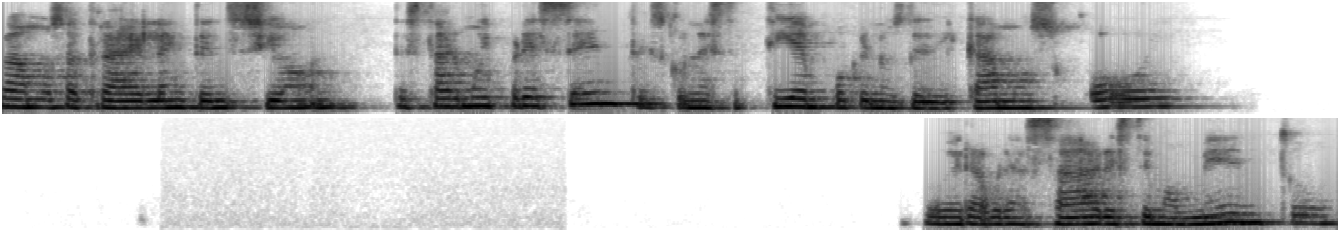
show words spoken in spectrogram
Vamos a traer la intención de estar muy presentes con este tiempo que nos dedicamos hoy. Poder abrazar este momento.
